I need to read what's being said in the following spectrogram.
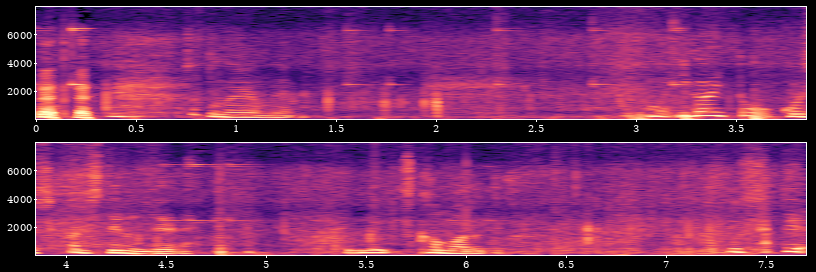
ちょっと悩むね。まあ、意外とこれしっかりしてるんで、これに捕まると。そして、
